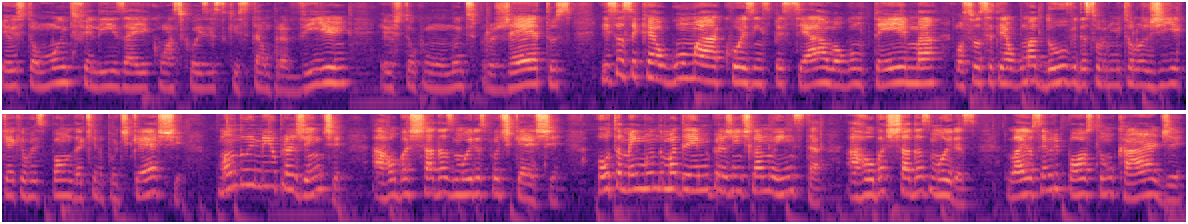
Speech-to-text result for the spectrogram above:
Eu estou muito feliz aí com as coisas que estão para vir. Eu estou com muitos projetos. E se você quer alguma coisa em especial, algum tema, ou se você tem alguma dúvida sobre mitologia e quer que eu responda aqui no podcast, manda um e-mail pra gente, arroba Podcast. Ou também manda uma DM pra gente lá no Insta, arroba Chadasmoiras. Lá eu sempre posto um card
